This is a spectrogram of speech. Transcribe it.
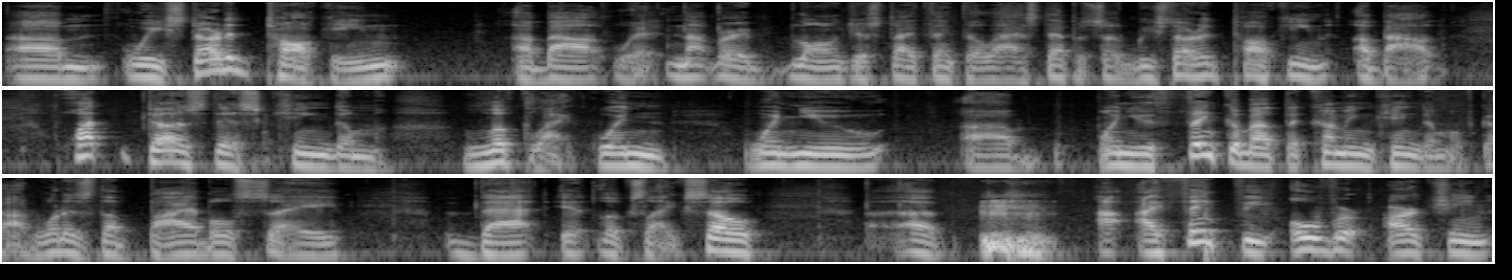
um, we started talking about, not very long, just I think the last episode, we started talking about what does this kingdom look like when when you uh, when you think about the coming kingdom of God, what does the Bible say that it looks like? So, uh, I think the overarching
